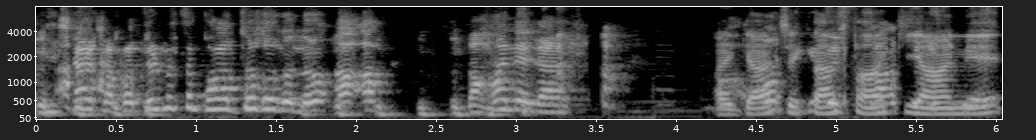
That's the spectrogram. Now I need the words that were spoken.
İlker kapatır mısın pantolonunu? Aa, daha neler? Ay, gerçekten 18 sanki yani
